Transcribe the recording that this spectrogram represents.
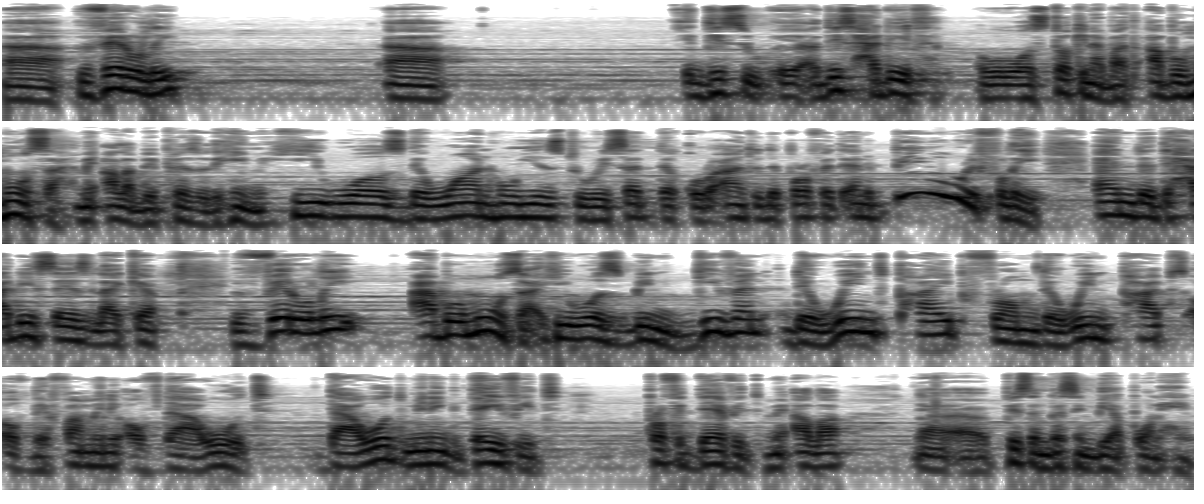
uh, verily, uh, this uh, this hadith was talking about Abu Musa, may Allah be pleased with him. He was the one who used to recite the Quran to the Prophet and beautifully. And the hadith says, like, uh, verily, Abu Musa, he was being given the windpipe from the windpipes of the family of Dawood. Dawood meaning David, Prophet David, may Allah, uh, peace and blessing be upon him.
